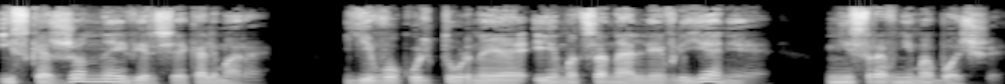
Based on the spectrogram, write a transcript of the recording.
искаженная версия кальмара. Его культурное и эмоциональное влияние несравнимо больше.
